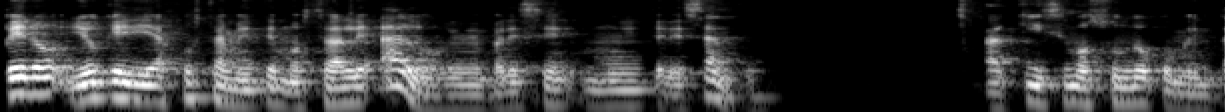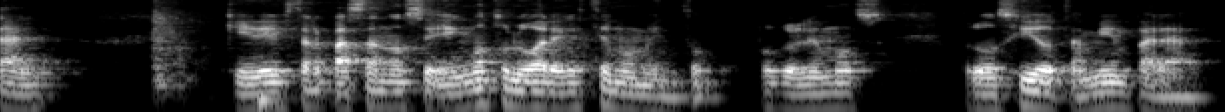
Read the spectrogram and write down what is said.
Pero yo quería justamente mostrarle algo que me parece muy interesante. Aquí hicimos un documental que debe estar pasándose en otro lugar en este momento, porque lo hemos producido también para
